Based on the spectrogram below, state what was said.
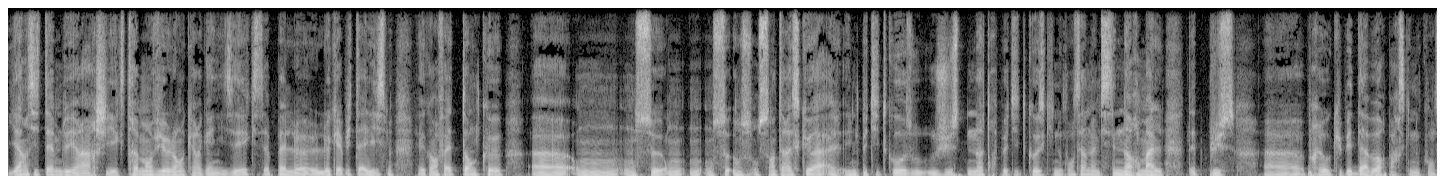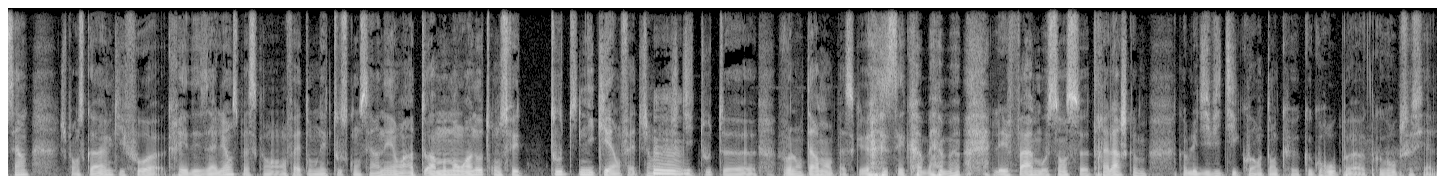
y a un système de hiérarchie extrêmement violent qui est organisé, qui s'appelle euh, le capitalisme, et qu'en fait, tant que euh, on, on, se, on, s'intéresse que à une petite cause ou, juste notre petite cause qui nous concerne, même si c'est normal d'être plus euh, préoccupé d'abord par ce qui nous concerne, je pense quand même qu'il faut euh, créer des alliances parce qu'en fait, on est tous concernés. À un moment ou un autre, on se fait toutes niquées en fait. Je mm. dis toutes volontairement parce que c'est quand même les femmes au sens très large comme comme le dit Viti quoi en tant que, que groupe que groupe social.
